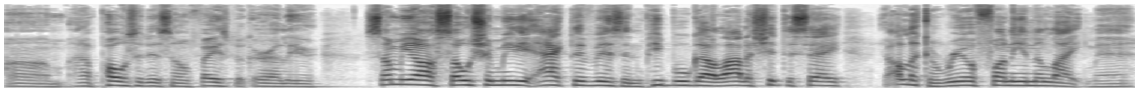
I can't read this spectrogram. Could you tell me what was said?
Um, I posted this on Facebook earlier. Some of y'all social media activists and people who got a lot of shit to say, y'all looking real funny in the light, man.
